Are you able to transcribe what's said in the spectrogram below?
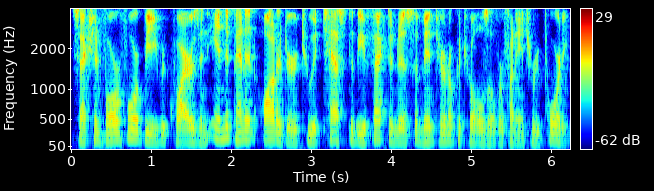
Section 404B requires an independent auditor to attest to the effectiveness of internal controls over financial reporting.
